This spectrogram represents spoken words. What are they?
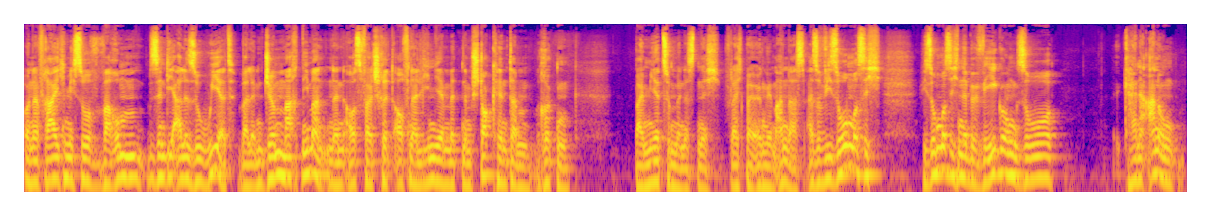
Und dann frage ich mich so, warum sind die alle so weird? Weil im Gym macht niemand einen Ausfallschritt auf einer Linie mit einem Stock hinterm Rücken. Bei mir zumindest nicht. Vielleicht bei irgendwem anders. Also wieso muss ich, wieso muss ich eine Bewegung so, keine Ahnung,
